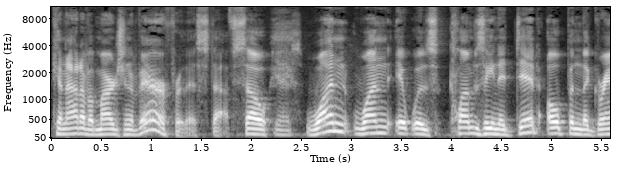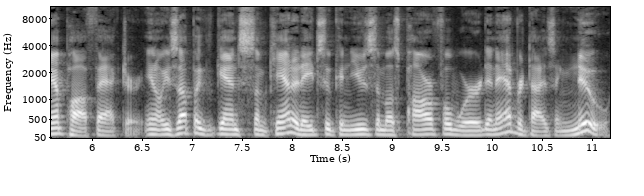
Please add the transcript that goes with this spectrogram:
cannot have a margin of error for this stuff. So yes. one one it was clumsy, and it did open the grandpa factor. You know, he's up against some candidates who can use the most powerful word in advertising, new,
